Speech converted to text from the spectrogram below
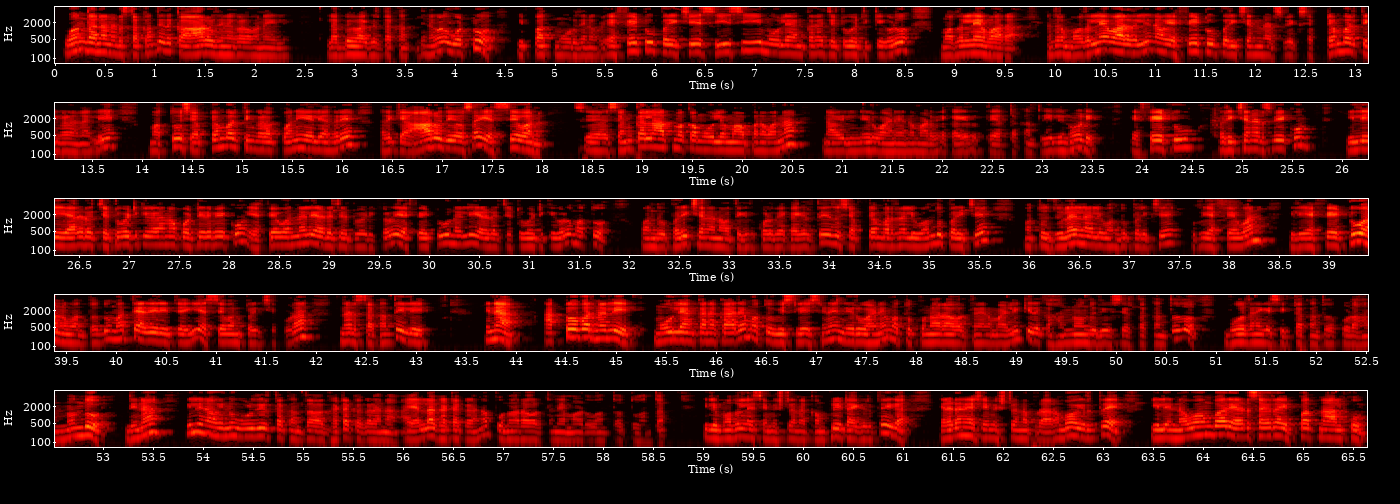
ಒಂದನ್ನು ನಡೆಸ್ತಕ್ಕಂಥ ಇದಕ್ಕೆ ಆರು ದಿನಗಳವನ ಇಲ್ಲಿ ಲಭ್ಯವಾಗಿರ್ತಕ್ಕಂಥ ದಿನಗಳು. ಒಟ್ಟು ಇಪ್ಪತ್ಮೂರು ದಿನಗಳು. ಎಫ್ ಎ ಟು ಪರೀಕ್ಷೆ ಸಿ ಸಿ ಮೌಲ್ಯಾಂಕನ ಚಟುವಟಿಕೆಗಳು ಮೊದಲನೇ ವಾರ. ಅಂದ್ರೆ ಮೊದಲನೇ ವಾರದಲ್ಲಿ ನಾವು ಎಫ್ ಎ ಟು ಪರೀಕ್ಷೆಯನ್ನು ನಡೆಸಬೇಕು. ಸೆಪ್ಟೆಂಬರ್ ತಿಂಗಳಿನಲ್ಲಿ ಮತ್ತು ಸೆಪ್ಟೆಂಬರ್ ತಿಂಗಳ ಕೊನೆಯಲ್ಲಿ ಅಂದ್ರೆ ಅದಕ್ಕೆ ಆರು ದಿವಸ ಎಸ್ ಎ ಒನ್ ಸಂಕಲನಾತ್ಮಕ ಮೌಲ್ಯಮಾಪನವನ್ನ ನಾವು ಇಲ್ಲಿ ನಿರ್ವಹಣೆಯನ್ನು ಮಾಡಬೇಕಾಗಿರುತ್ತೆ ಅಂತಕ್ಕಂಥ ಇಲ್ಲಿ ನೋಡಿ ಎಫ್ ಎ ಟು ಪರೀಕ್ಷೆ ನಡೆಸಬೇಕು. ಇಲ್ಲಿ ಎರಡು ಚಟುವಟಿಕೆಗಳನ್ನು ಕೊಟ್ಟಿರಬೇಕು. ಎಫ್ ಎ ಒನ್ನಲ್ಲಿ ಎರಡು ಚಟುವಟಿಕೆಗಳು ಎಫ್ ಎ ಟೂ ನಲ್ಲಿ ಎರಡು ಚಟುವಟಿಕೆಗಳು ಮತ್ತು ಒಂದು ಪರೀಕ್ಷೆಯನ್ನು ನಾವು ತೆಗೆದುಕೊಳ್ಬೇಕಾಗಿರುತ್ತೆ. ಇದು ಸೆಪ್ಟೆಂಬರ್ನಲ್ಲಿ ಒಂದು ಪರೀಕ್ಷೆ ಮತ್ತು ಜುಲೈನಲ್ಲಿ ಒಂದು ಪರೀಕ್ಷೆ. ಎಫ್ ಎ ಒನ್ ಇಲ್ಲಿ ಎಫ್ ಎ ಟೂ ಅನ್ನುವಂಥದ್ದು. ಮತ್ತೆ ಅದೇ ರೀತಿಯಾಗಿ ಎಸ್ ಎ ಒನ್ ಪರೀಕ್ಷೆ ಕೂಡ ನಡೆಸ್ತಕ್ಕಂಥ ಇಲ್ಲಿ. ಇನ್ನ ಅಕ್ಟೋಬರ್ನಲ್ಲಿ ಮೌಲ್ಯಾಂಕನ ಕಾರ್ಯ ಮತ್ತು ವಿಶ್ಲೇಷಣೆ, ನಿರ್ವಹಣೆ ಮತ್ತು ಪುನರಾವರ್ತನೆಯನ್ನು ಮಾಡಲಿಕ್ಕೆ ಇದಕ್ಕೆ ಹನ್ನೊಂದು ದಿವಸ ಇರ್ತಕ್ಕಂಥದ್ದು, ಬೋಧನೆಗೆ ಸಿಗ್ತಕ್ಕಂಥದ್ದು ಕೂಡ ಹನ್ನೊಂದು ದಿನ. ಇಲ್ಲಿ ನಾವು ಇನ್ನು ಉಳಿದಿರ್ತಕ್ಕಂಥ ಘಟಕಗಳನ್ನು, ಆ ಎಲ್ಲ ಘಟಕಗಳನ್ನು ಪುನರಾವರ್ತನೆ ಮಾಡುವಂಥದ್ದು ಅಂತ. ಇಲ್ಲಿ ಮೊದಲನೇ ಸೆಮಿಸ್ಟರ್ನ ಕಂಪ್ಲೀಟ್ ಆಗಿರುತ್ತೆ. ಈಗ ಎರಡನೇ ಸೆಮಿಸ್ಟರ್ನ ಪ್ರಾರಂಭವಾಗಿರುತ್ತೆ. ಇಲ್ಲಿ ನವೆಂಬರ್ ಎರಡು ಸಾವಿರ ಇಪ್ಪತ್ನಾಲ್ಕು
